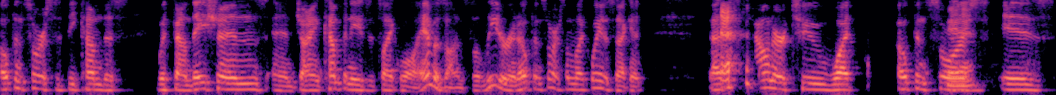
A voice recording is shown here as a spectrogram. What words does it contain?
open source has become this with foundations and giant companies, it's like, well, Amazon's the leader in open source. I'm like, wait a second. That's counter to what open source is,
